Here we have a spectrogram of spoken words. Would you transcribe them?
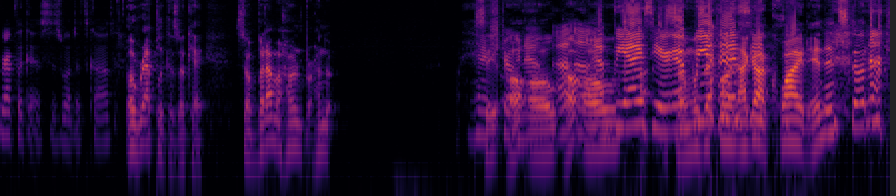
Replicas is what it's called. oh replicas. Okay, so but I'm a hundred. Say, Strogan out. uh-oh, uh-uh, uh-oh. FBI's uh, here. Someone's a FBI's clone. I got quiet and then stuttered.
